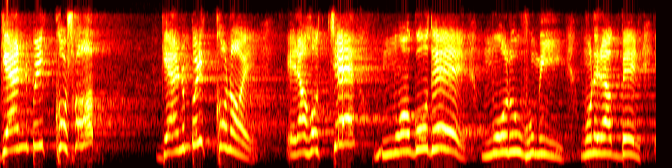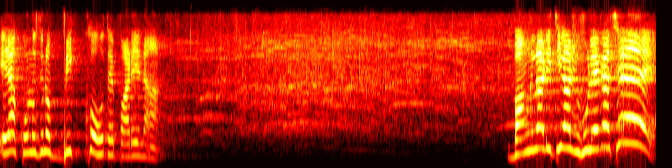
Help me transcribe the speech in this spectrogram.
জ্ঞান বৃক্ষ সব। জ্ঞান বৃক্ষ নয়, এরা হচ্ছে মগধে মরুভূমি। মনে রাখবেন, এরা কোনোদিনও বৃক্ষ হতে পারে না। বাংলার ইতিহাস ভুলে গেছে?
